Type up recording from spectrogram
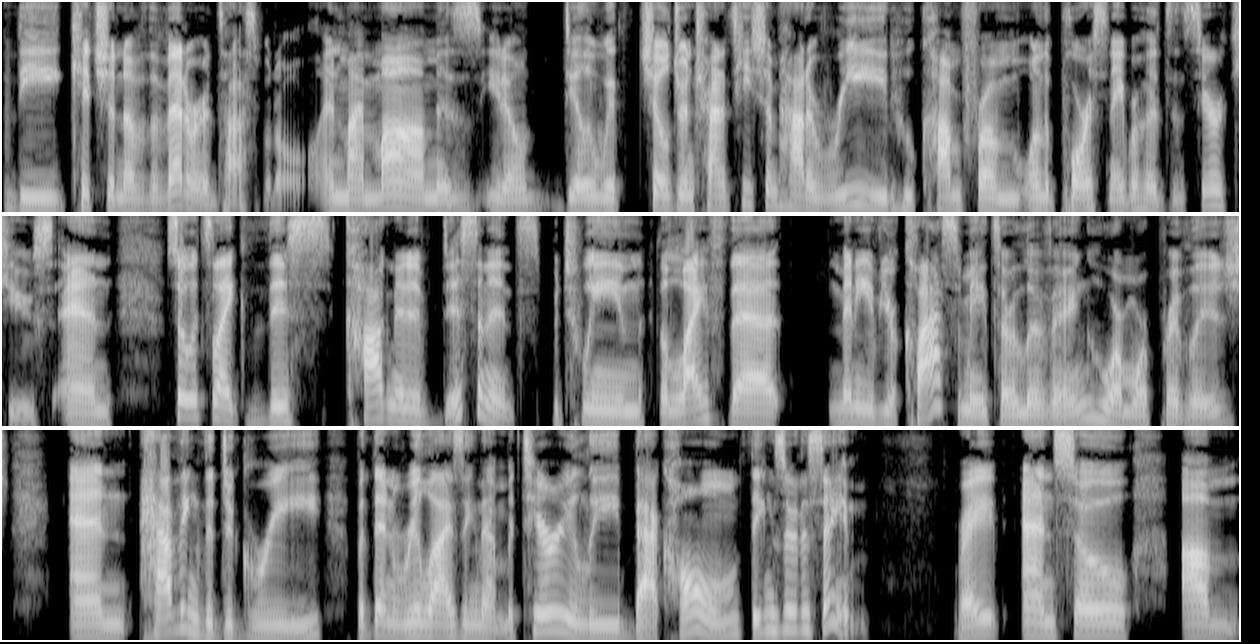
the kitchen of the veterans hospital. And my mom is you know dealing with children trying to teach them how to read who come from one of the poorest neighborhoods in Syracuse. And so it's like this cognitive dissonance between the life that many of your classmates are living who are more privileged and having the degree but then realizing that materially back home things are the same right? And so um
